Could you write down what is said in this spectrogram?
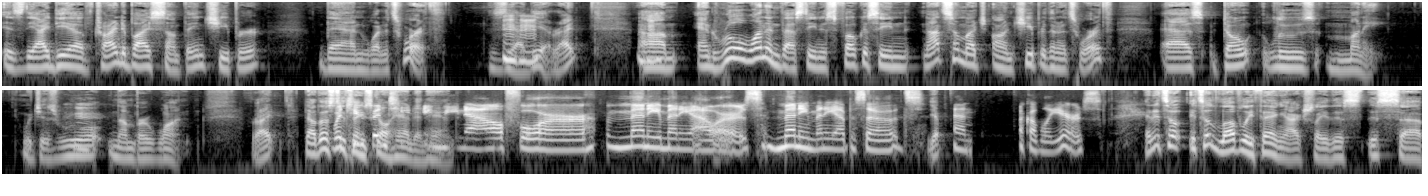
is the idea of trying to buy something cheaper than what it's worth. Is the Mhm. idea, right? Mhm. Um, and rule one investing is focusing not so much on cheaper than it's worth as don't lose money, which is rule number one. Right now, those which two things go hand in hand. me now for many, many hours, many, many episodes. Yep. And a couple of years. And it's a it's a lovely thing actually. This this uh,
